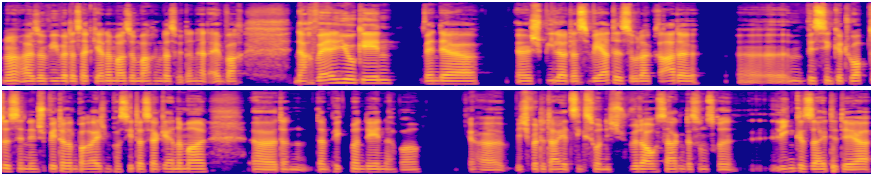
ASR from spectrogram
Ne? Also wie wir das halt gerne mal so machen, dass wir dann halt einfach nach Value gehen, wenn der äh, Spieler das wert ist oder gerade äh, ein bisschen gedroppt ist in den späteren Bereichen, passiert das ja gerne mal, äh, dann, dann pickt man den, aber äh, ich würde da jetzt nichts und ich würde auch sagen, dass unsere linke Seite der,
